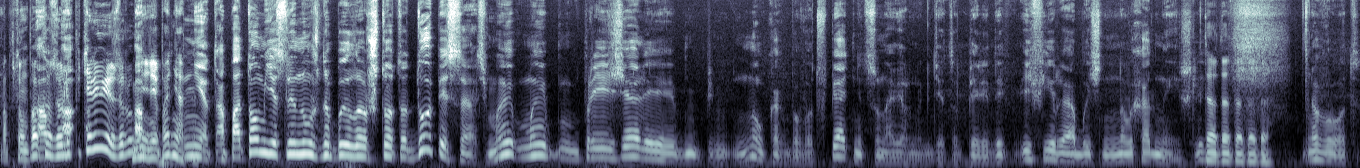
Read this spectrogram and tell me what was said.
А потом показывали А- а- по телевизору. Не, не, понятно. Нет, а потом, если нужно было что-то дописать, мы, мы приезжали, ну, как бы вот в пятницу, наверное, где-то перед эфиры обычно на выходные шли. Да, да, да, да, да. Вот.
